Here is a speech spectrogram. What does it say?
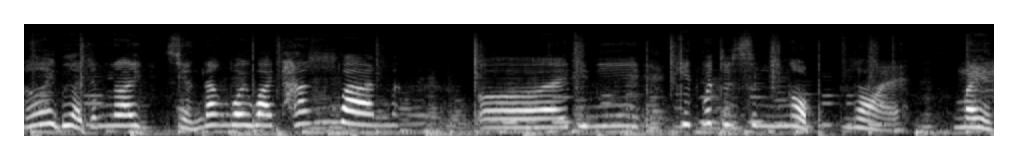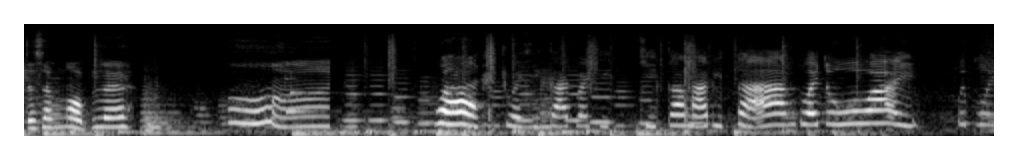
เฮ้ย เบื่อจังเลย เสียงดังโวยวายทั้งวันเอ้ยที่นี่คิดว่าจะสงบหน่อย ไม่เห็นจะสงบเลย ว้ายช่วยทีกาช่วยทีทีกามาผิดทางช่วยด้วยปุยปุย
